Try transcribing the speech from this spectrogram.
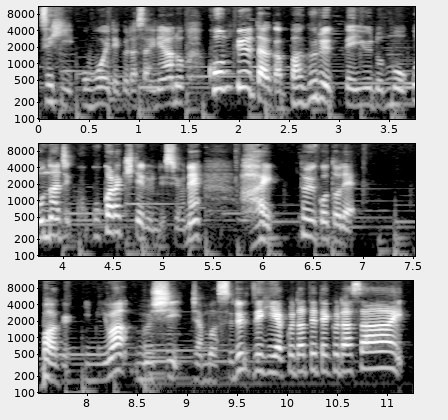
ぜひ覚えてくださいね。あの、コンピューターがバグるっていうのも同じ、ここから来てるんですよね。はい。ということで、バグ、意味は虫、邪魔する。ぜひ役立ててください。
